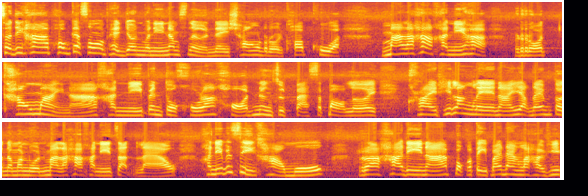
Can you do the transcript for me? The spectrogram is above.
สวัสดีค่ะ พบกับสมเพชรยนต์วันนี้นำเสนอในช่องรถครอบครัว มาแล้วค่ะ คันนี้ค่ะ รถเข้าใหม่นะ คันนี้เป็นตัวโคราคอร์ส1.8 สปอร์ตเลย ใครที่ลังเลนะ อยากได้เป็นตัวน้ำมันล้วนมาแล้วค่ะ คันนี้จัดแล้ว คันนี้เป็นสีขาวมุก ราคาดีนะ ปกติป้ายแดงราคาที่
